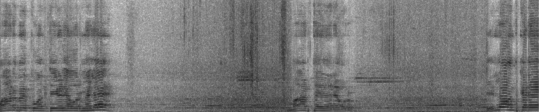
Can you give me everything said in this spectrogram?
ಮಾಡಬೇಕು ಅಂತ ಹೇಳಿ ಅವ್ರ ಮೇಲೆ ಮಾಡ್ತಾ ಇದ್ದಾರೆ ಅವರು. ಎಲ್ಲೋ ಒಂದ್ ಕಡೆ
